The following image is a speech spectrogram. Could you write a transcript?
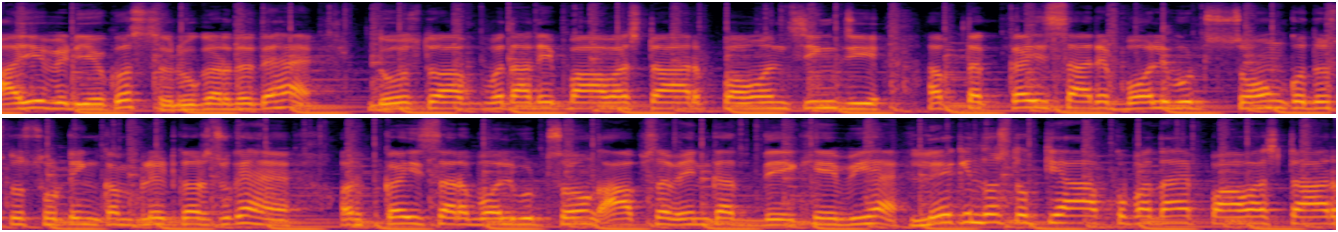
आइए वीडियो को शुरू कर देते हैं। दोस्तों, आपको बता दें, पावर स्टार पवन सिंह जी अब तक कई सारे बॉलीवुड सॉन्ग को दोस्तों शूटिंग कंप्लीट कर चुके हैं और कई सारे बॉलीवुड सॉन्ग आप सब इनका देखे भी है। लेकिन दोस्तों, क्या आपको पता है, पावर स्टार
